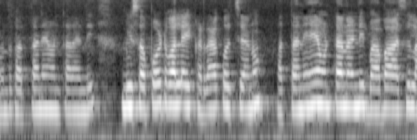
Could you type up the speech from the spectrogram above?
ముందుకు వస్తానే ఉంటానండి. మీ సపోర్ట్ వల్ల ఇక్కడ దాకా వచ్చాను. వస్తానే ఉంటానండి. బాబా ఆశలు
